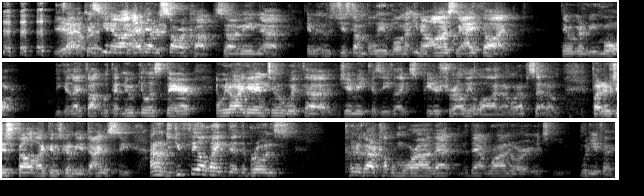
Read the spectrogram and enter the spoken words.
Yeah, because right. you know I, I never right. saw a cup, so I mean uh, it, it was just unbelievable. And you know, honestly, I thought there were going to be more because I thought with the nucleus there, and we don't want to get into it with uh, Jimmy because he likes Peter Chiarelli a lot, and I want to upset him. But it just felt like there was going to be a dynasty. I don't know. Did you feel like the, the Bruins could have got a couple more out of that that run, or what do you think?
